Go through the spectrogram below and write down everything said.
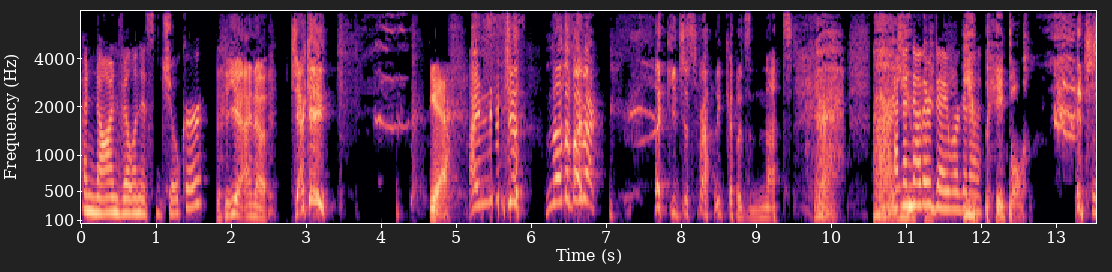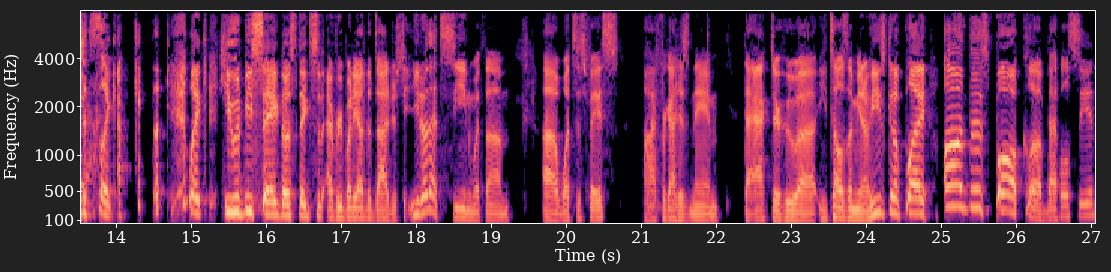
a non-villainous Joker. Yeah, I know, Jackie. Yeah, I need you. Another fight back. like he just probably goes nuts. and another day we're gonna you people. It's Yeah. just like, like like he would be saying those things to everybody on the Dodgers. You know that scene with um uh what's his face? Oh, I forgot his name. The actor who uh he tells them, you know, he's gonna play on this ball club. That whole scene.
